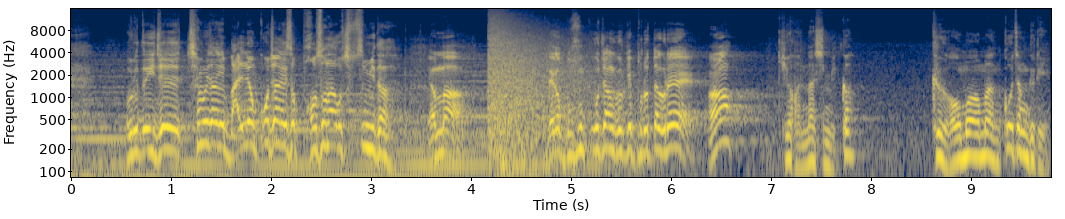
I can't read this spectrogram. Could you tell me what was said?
우리도 이제 채무장이 말년 꼬장에서 벗어나고 싶습니다. 연마, 내가 무슨 꼬장을 그렇게 부렸다 그래? 어? 기억 안 나십니까? 그 어마어마한 꼬장들이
